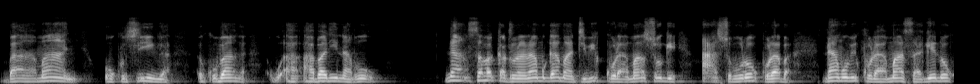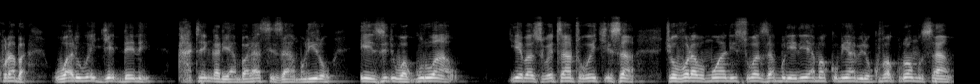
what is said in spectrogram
bamaanyi okusinga kubanga abali nabo. Nansaba katonda namugamba nti bikkula amaaso ge asobole okulaba namubikkula amaaso agenda okulaba waliwo ejja eddene ate nga lyambalasi za muliro eziri waggulu awo. Yebazibwe tanto wekisa kyova olaba omuwandiisi wa zabbuli eri yamakumi abiri okuva ku lwomusanvu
